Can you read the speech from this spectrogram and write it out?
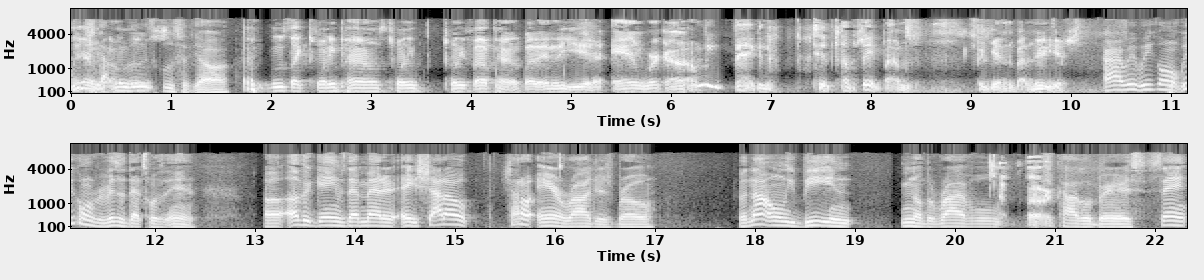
We Yeah, got I'm real loose. exclusive, y'all. I'll lose like 20 pounds, 20, 25 pounds by the end of the year and work out. I'll be back in tip top shape by forgetting about New Year's. All right, we we going we to revisit that towards the end. Uh, other games that matter. Hey, shout out shout out Aaron Rodgers, bro. But not only beating, you know, the rival Chicago Bears, saying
